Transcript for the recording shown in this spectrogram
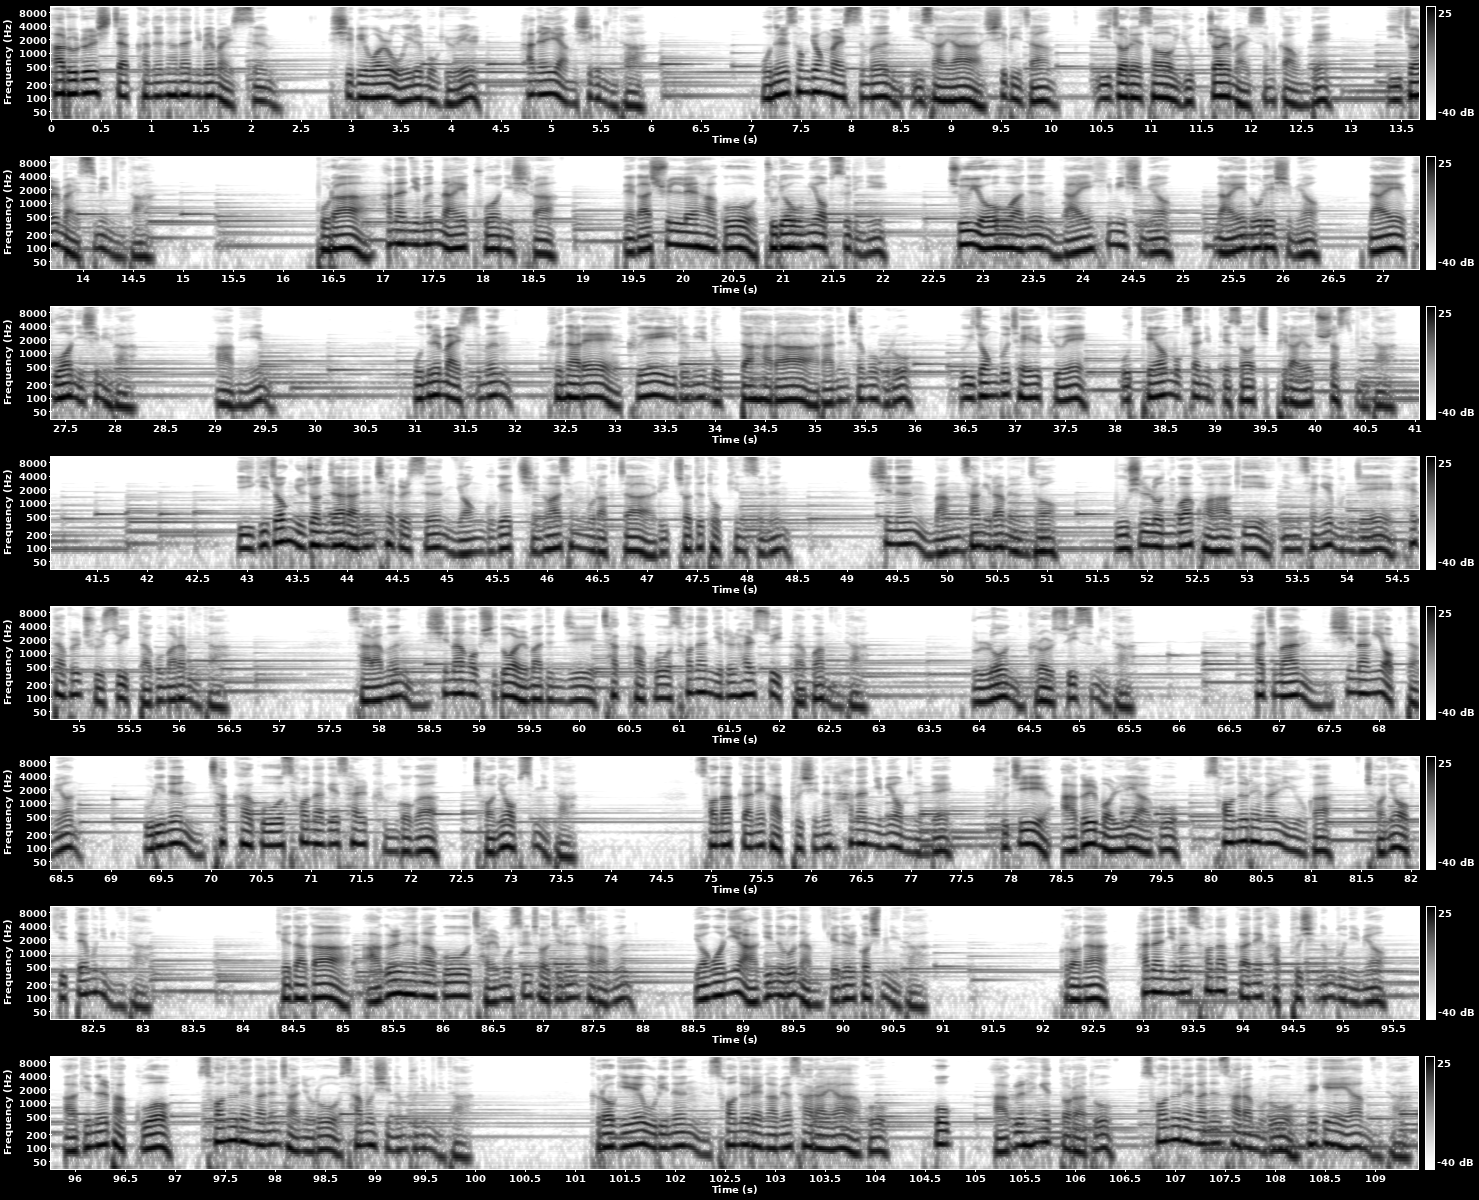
하루를 시작하는 하나님의 말씀 12월 5일 목요일 하늘 양식입니다. 오늘 성경 말씀은 이사야 12장 2절에서 6절 말씀 가운데 2절 말씀입니다. 보라 하나님은 나의 구원이시라 내가 신뢰하고 두려움이 없으리니 주 여호와는 나의 힘이시며 나의 노래시며 나의 구원이심이라. 아멘. 오늘 말씀은 그날에 그의 이름이 높다 하라 라는 제목으로 의정부 제일교회 오태연 목사님께서 집필하여 주셨습니다. 이기적 유전자라는 책을 쓴 영국의 진화 생물학자 리처드 도킨스는 신은 망상이라면서 무신론과 과학이 인생의 문제에 해답을 줄 수 있다고 말합니다. 사람은 신앙 없이도 얼마든지 착하고 선한 일을 할 수 있다고 합니다. 물론 그럴 수 있습니다. 하지만 신앙이 없다면 우리는 착하고 선하게 살 근거가 전혀 없습니다. 선악간에 갚으시는 하나님이 없는데 굳이 악을 멀리하고 선을 행할 이유가 전혀 없기 때문입니다. 게다가 악을 행하고 잘못을 저지른 사람은 영원히 악인으로 남게 될 것입니다. 그러나 하나님은 선악 간에 갚으시는 분이며 악인을 바꾸어 선을 행하는 자녀로 삼으시는 분입니다. 그러기에 우리는 선을 행하며 살아야 하고 혹 악을 행했더라도 선을 행하는 사람으로 회개해야 합니다.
